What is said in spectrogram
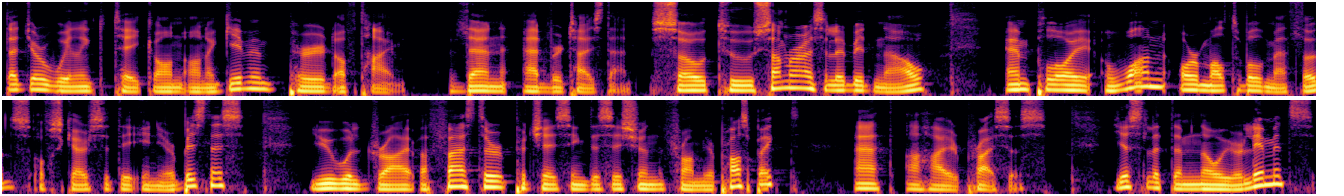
that you're willing to take on on a given period of time. Then advertise that. So, to summarize a little bit now, employ one or multiple methods of scarcity in your business, you will drive a faster purchasing decision from your prospect at a higher prices. Just let them know your limits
